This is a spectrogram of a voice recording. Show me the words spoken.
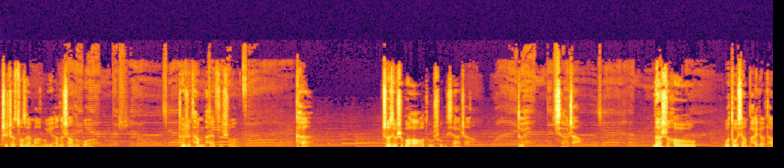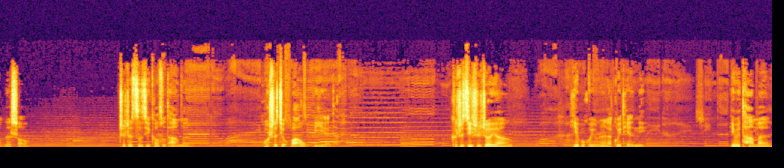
指着坐在马路牙子上的我，对着他们的孩子说：“看，这就是不好好读书的下场。”对，下场。那时候，我多想拍掉他们的手，指着自己告诉他们：“我是九八五毕业的。”可是，即使这样，也不会有人来跪舔你，因为他们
